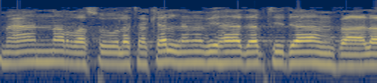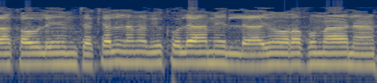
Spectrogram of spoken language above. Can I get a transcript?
مع أن الرسول تكلم بهذا ابتداء فعلى قولهم تكلم بكلام لا يعرف معناه.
